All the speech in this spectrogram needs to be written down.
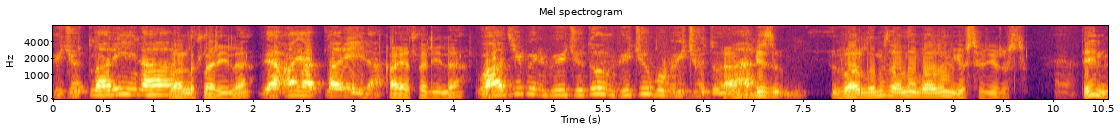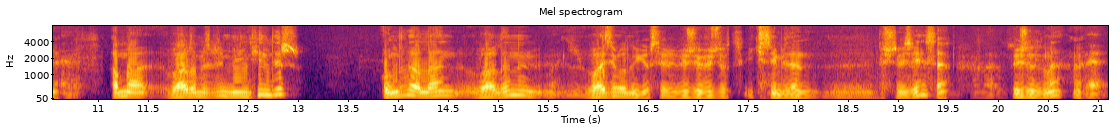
vücutlarıyla varlıklarıyla, ve hayatlarıyla hayatlarıyla. vacibül vücudun vücubu vücuduna Ha, biz varlığımız Allah'ın varlığını gösteriyoruz. Evet. Değil mi? Evet. Ama varlığımız bir mümkündür. Onda da Allah'ın varlığının vacip olduğunu gösteriyor. Vücut vücut. İkisini birden e, vücuduna, ha, ve,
